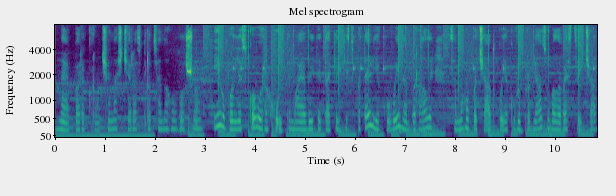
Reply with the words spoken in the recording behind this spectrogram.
не перекручена, ще раз про це наголошую. І обов'язково рахуйте, має вийти та кількість петель, яку ви набирали з самого початку, яку ви пров'язували весь цей час.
